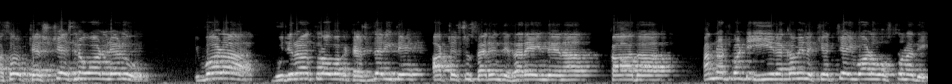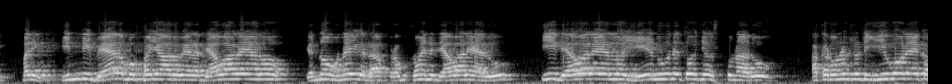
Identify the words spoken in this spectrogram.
అసలు టెస్ట్ చేసిన వాడు లేడు. ఇవాళ గుజరాత్లో ఒక టెస్ట్ జరిగితే ఆ టెస్ట్ సరైంది సరైందేనా? కాదా? అన్నటువంటి ఈ రకమైన చర్చ ఇవాళ వస్తున్నది. మరి ఇన్ని వేల ముప్పై ఆరు వేల దేవాలయాలు ఎన్నో ఉన్నాయి కదా ప్రముఖమైన దేవాలయాలు. ఈ దేవాలయాల్లో ఏ నూనెతో చేస్తున్నారు? అక్కడ ఉన్నటువంటి ఈవోల యొక్క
